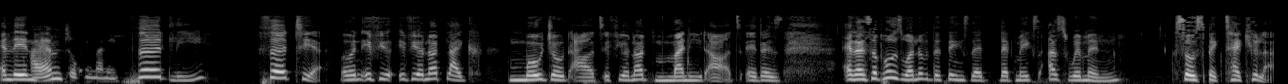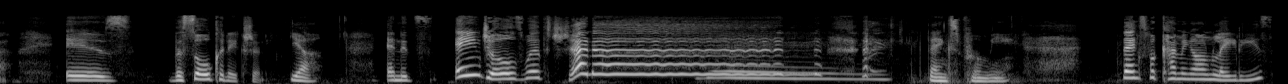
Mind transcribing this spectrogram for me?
and then I am talking money. thirdly, third tier. When if you if you're not like mojoed out, if you're not moneyed out, it is. And I suppose one of the things that that makes us women so spectacular is the soul connection, Yeah. and it's angels with Shannon. Thanks, Pumi. Thanks for coming on, ladies.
